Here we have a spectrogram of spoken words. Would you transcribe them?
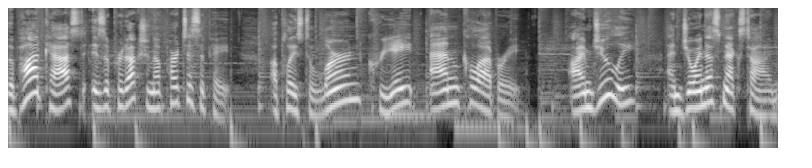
The podcast is a production of Participate, a place to learn, create, and collaborate. I'm Julie, and join us next time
